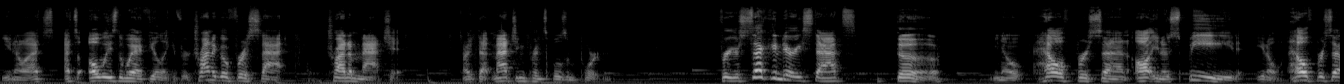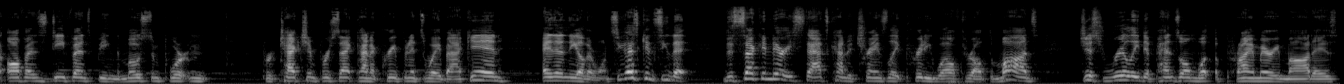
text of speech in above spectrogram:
You know, that's that's always the way I feel like if you're trying to go for a stat, try to match it. Right, that matching principle is important. For your secondary stats, duh, you know, health percent, all you know, speed, you know, health percent, offense, defense being the most important, protection percent kind of creeping its way back in, and then the other one. So you guys can see that the secondary stats kind of translate pretty well throughout the mods. Just really depends on what the primary mod is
